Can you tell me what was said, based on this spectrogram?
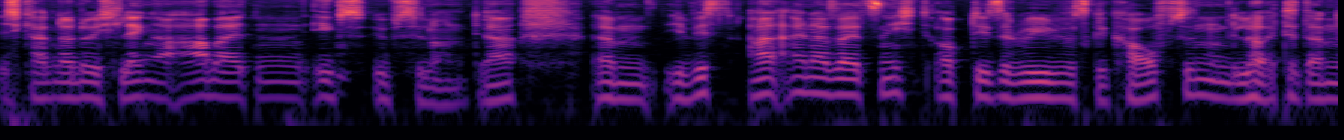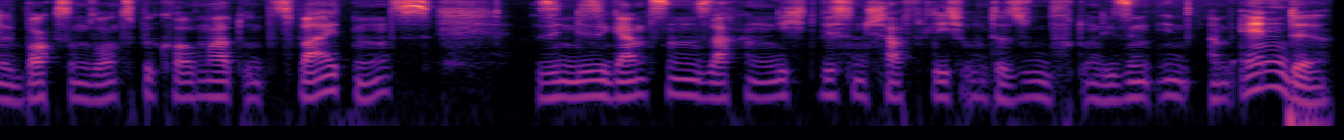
ich kann dadurch länger arbeiten, XY. Ja, ähm, ihr wisst einerseits nicht, ob diese Reviews gekauft sind und die Leute dann eine Box umsonst bekommen hat. Und zweitens sind diese ganzen Sachen nicht wissenschaftlich untersucht und die sind in, am Ende,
